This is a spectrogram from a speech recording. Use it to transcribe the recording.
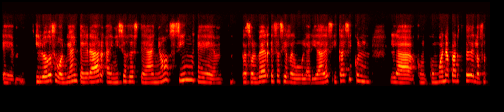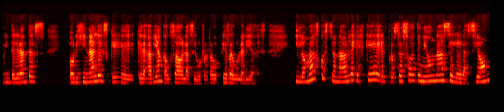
eh, y luego se volvió a integrar a inicios de este año sin eh, resolver esas irregularidades y casi con, buena parte de los integrantes originales que, que, habían causado las irregularidades. Y lo más cuestionable es que el proceso ha tenido una aceleración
